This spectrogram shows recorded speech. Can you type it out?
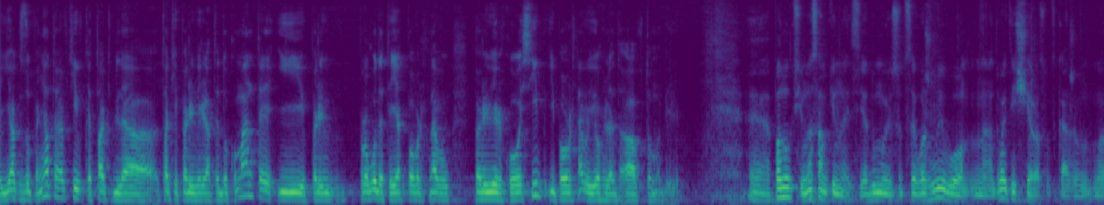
е, як зупиняти автівки, так, для, так і перевіряти документи, і пере- проводити як поверхневу перевірку осіб і поверхневий огляд автомобілів. Е, Пане Олексію, на сам кінець, я думаю, що це важливо. Е, Давайте ще раз от скажемо,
